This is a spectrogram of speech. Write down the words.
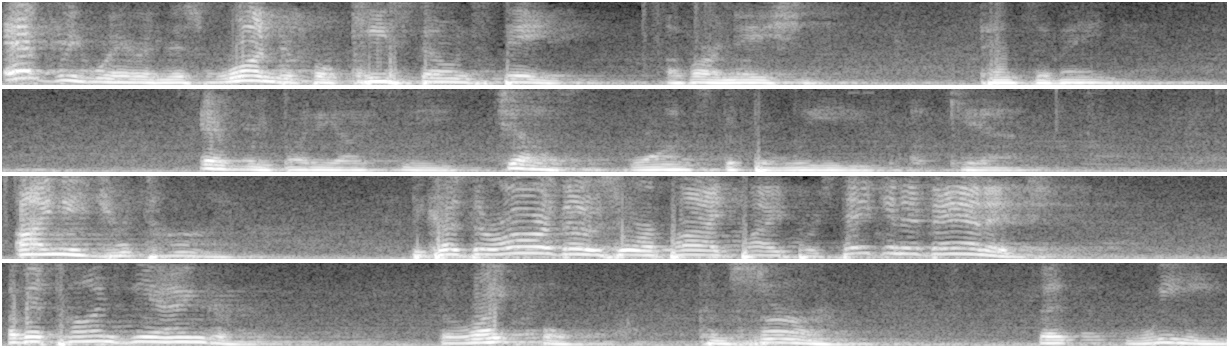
everywhere in this wonderful keystone state of our nation, Pennsylvania, everybody I see just wants to believe again. I need your time. Because there are those who are Pied Pipers, taking advantage of at times the anger, the rightful concern that we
